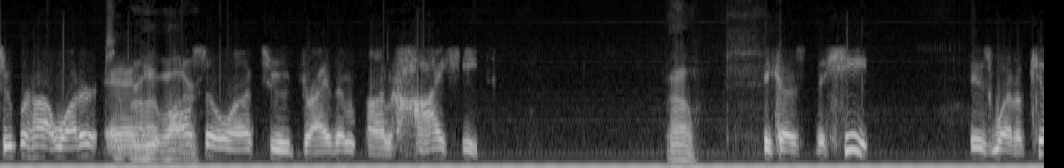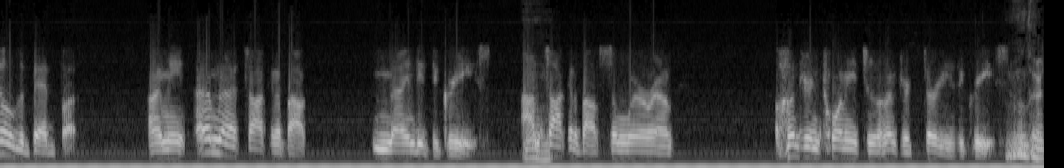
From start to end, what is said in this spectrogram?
super hot water, Super and hot you water. also want to dry them on high heat Oh, because the heat is what'll kill the bed bug. I mean, I'm not talking about 90 degrees. I'm Mhm. talking about somewhere around 120 to 130 degrees. well, they're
